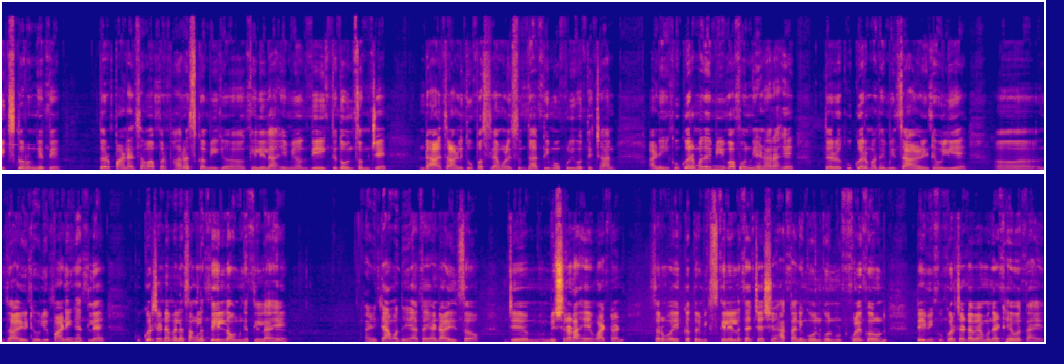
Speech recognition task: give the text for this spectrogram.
मिक्स करून घेते. तर पाण्याचा वापर फारच कमी केलेला आहे मी. अगदी एक ते दोन चमचे. डाळ चाळणीत उपसल्यामुळे सुद्धा ती मोकळी होते छान. आणि ही कुकरमध्ये मी वाफवून घेणार आहे. तर कुकरमध्ये मी चाळणी ठेवली आहे जाळी ठेवली पाणी घातलं आहे कुकरच्या डब्याला चांगलं तेल लावून घेतलेलं आहे. आणि त्यामध्ये आता ह्या डाळीचं जे मिश्रण आहे वाटण सर्व एकत्र मिक्स केलेलं त्याचे असे हाताने गोल गोल मुटकुळे करून ते मी कुकरच्या डब्यामध्ये ठेवत आहे.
